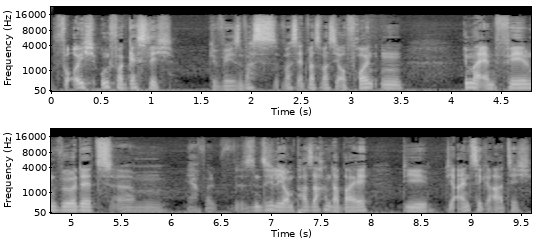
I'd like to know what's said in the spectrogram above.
für euch unvergesslich gewesen? Was, was etwas, was ihr auch Freunden immer empfehlen würdet? Ähm, ja, weil es sind sicherlich auch ein paar Sachen dabei, die, die einzigartig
